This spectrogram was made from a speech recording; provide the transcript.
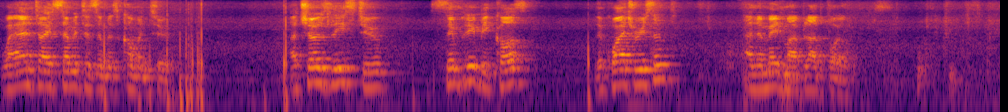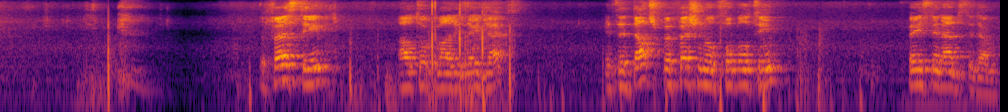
where anti-Semitism is common too. I chose these two simply because they're quite recent and they made my blood boil. The first team I'll talk about is Ajax. It's a Dutch professional football team based in Amsterdam.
